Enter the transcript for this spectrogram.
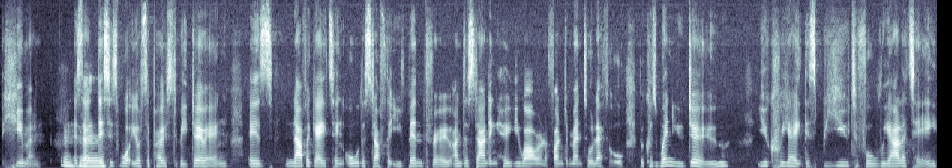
human. Mm-hmm. Is that mm-hmm. this is what you're supposed to be doing? Is navigating all the stuff that you've been through, understanding who you are on a fundamental level. Because when you do, you create this beautiful reality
